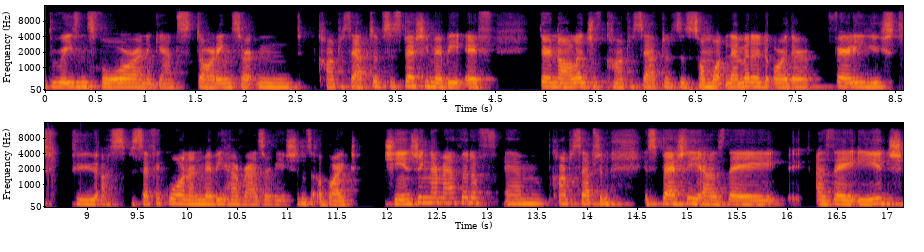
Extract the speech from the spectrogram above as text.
the reasons for and against starting certain contraceptives, especially maybe if their knowledge of contraceptives is somewhat limited or they're fairly used to a specific one and maybe have reservations about changing their method of um, contraception, especially as they as they age.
